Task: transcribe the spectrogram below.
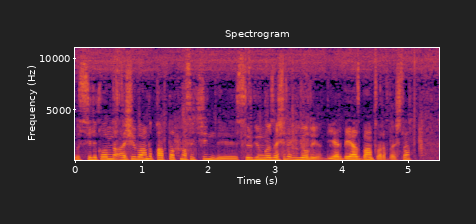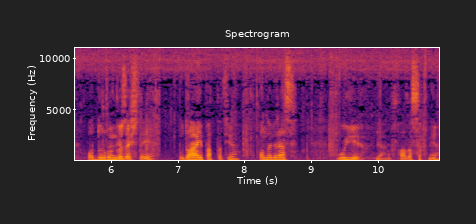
Bu silikonlu aşı bandı patlatması için e, sürgün göz aşı da iyi oluyor. Diğer beyaz bant var arkadaşlar. O durgun göz aşı. Bu daha iyi patlatıyor. Onda biraz uyuyor. Yani fazla sıkmıyor.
